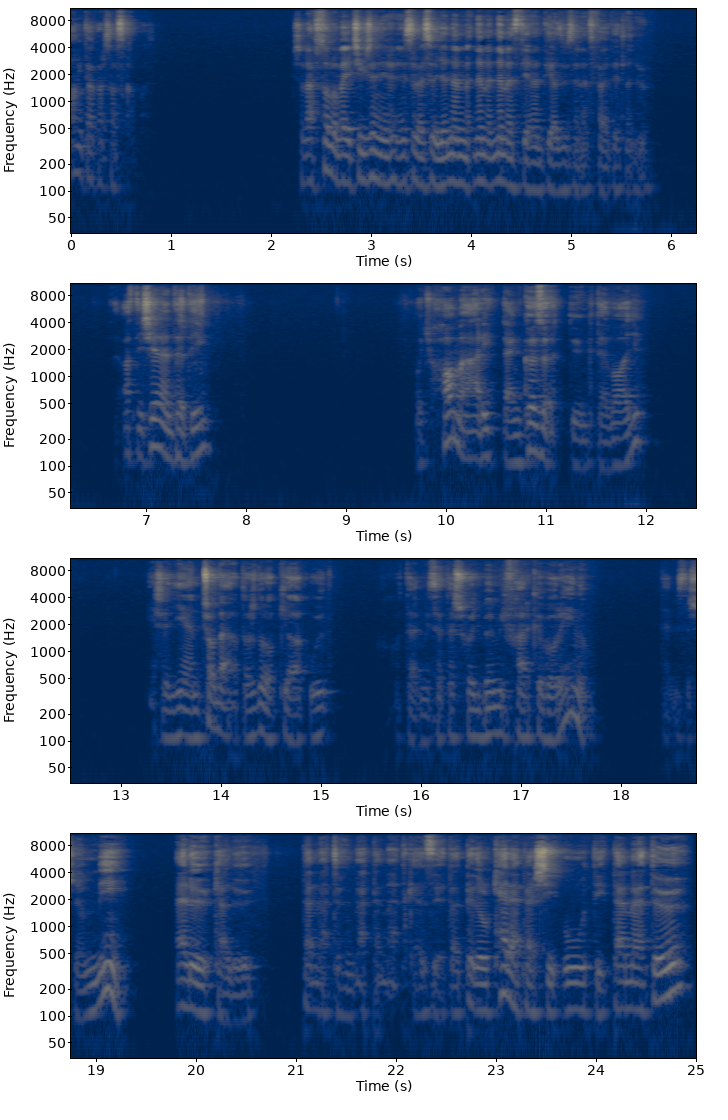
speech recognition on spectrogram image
amit akarsz, azt kapod. És a Ráv Szolovejcsik zseniális észreveszi, hogy nem, nem, nem ezt jelenti az üzenet feltétlenül. Azt is jelentheti, hogy ha már itten közöttünk te vagy, és egy ilyen csodálatos dolog kialakult, akkor természetes, hogy be mi fárkövorénu? Természetesen mi előkelő temetőnkbe temetkezzél. Tehát például Kerepesi úti temető,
